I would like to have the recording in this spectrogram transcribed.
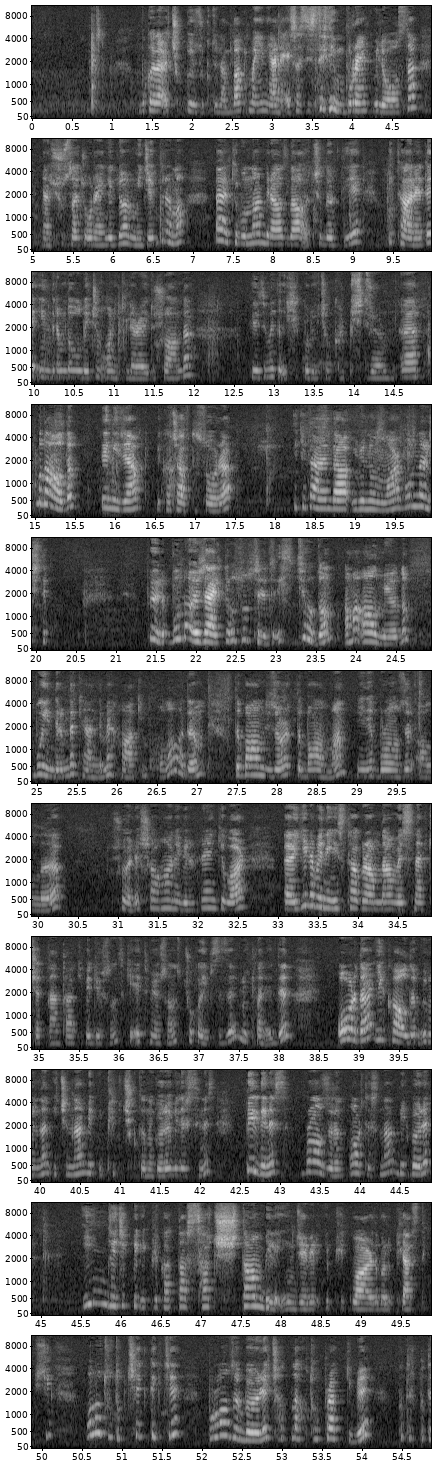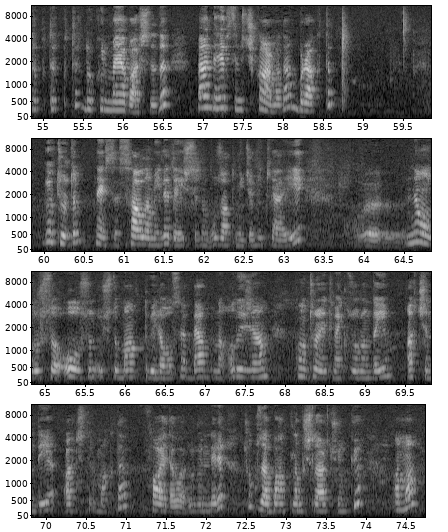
bu kadar açık gözüktüğüne bakmayın. Yani esas istediğim bu renk bile olsa yani şu saç o renge dönmeyecektir ama belki bundan biraz daha açılır diye bir tane de indirimde olduğu için 12 liraydı şu anda. Gözüme de ışık vuruyor. Çok kırpıştırıyorum. Ee, bunu aldım. Deneyeceğim birkaç hafta sonra. İki tane daha ürünüm var. Bunlar işte Böyle bunu özellikle uzun süredir istiyordum ama almıyordum. Bu indirimde kendime hakim olamadım. The Balm Dessert, The Balm'ın yine bronzer allığı. Şöyle şahane bir rengi var. Ee, yine beni Instagram'dan ve Snapchat'ten takip ediyorsanız ki etmiyorsanız çok ayıp size lütfen edin. Orada ilk aldığım üründen içinden bir iplik çıktığını görebilirsiniz. Bildiğiniz bronzer'ın ortasından bir böyle incecik bir iplik hatta saçtan bile ince bir iplik vardı böyle plastik bir şey. Onu tutup çektikçe bronzer böyle çatlak toprak gibi pıtır pıtır pıtır pıtır dökülmeye başladı. Ben de hepsini çıkarmadan bıraktım götürdüm. Neyse sağlamıyla değiştirdim. Uzatmayacağım hikayeyi. Ee, ne olursa olsun üstü bantlı bile olsa ben bunu alacağım. Kontrol etmek zorundayım. Açın diye açtırmakta fayda var ürünleri. Çok güzel bantlamışlar çünkü. Ama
